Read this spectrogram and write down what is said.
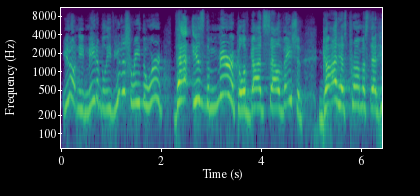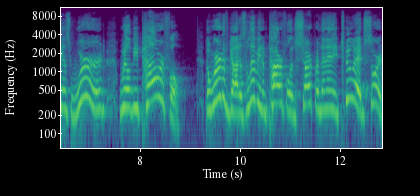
You don't need me to believe. You just read the Word. That is the miracle of God's salvation. God has promised that His Word will be powerful. The Word of God is living and powerful and sharper than any two edged sword,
